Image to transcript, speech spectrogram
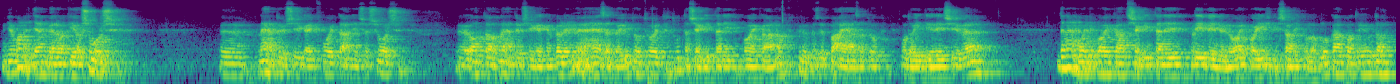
Ugye van egy ember, aki a sors lehetőségei folytán és a sors adta lehetőségeken belül egy olyan helyzetbe jutott, hogy tudta segíteni Ajkának különböző pályázatok odaítélésével, de nem hogy Ajkát segíteni lévén ő ajkai és állítólag lokálpatrióta,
